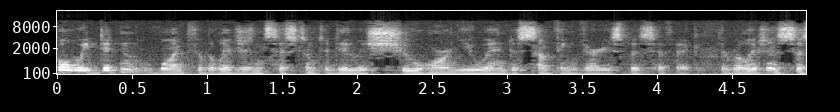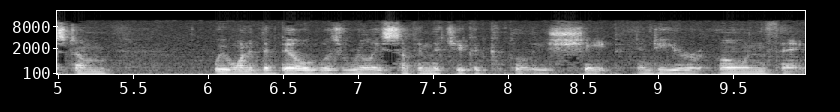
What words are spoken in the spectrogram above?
What we didn't want the religion system to do is shoehorn you into something very specific. The religion system we wanted to build was really something that you could completely shape into your own thing.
